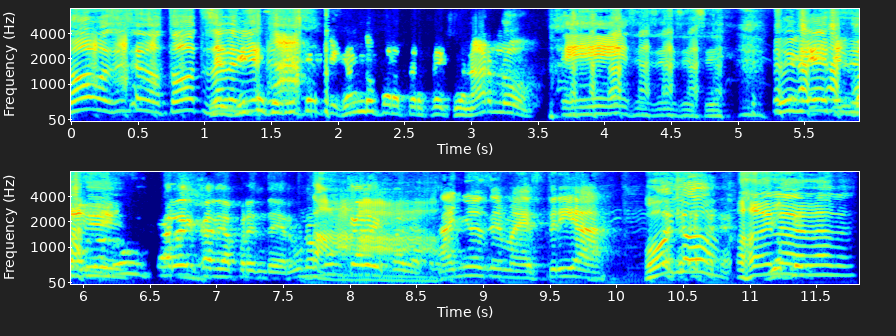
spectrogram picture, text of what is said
No, pues sí se notó, te sale bien. Seguir practicando para perfeccionarlo. Sí, sí, sí, sí, sí. Muy bien, El Uno nunca deja de aprender. Uno No. nunca deja de aprender. Años de maestría. Oilo. Ay, no, no, no.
